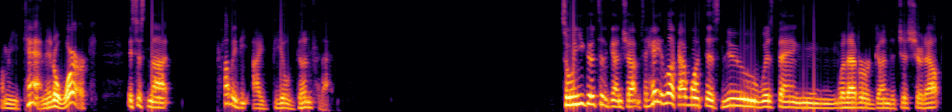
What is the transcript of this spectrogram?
I mean, you can, it'll work. It's just not probably the ideal gun for that. So when you go to the gun shop and say, hey, look, I want this new whiz bang, whatever gun that just showed out,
